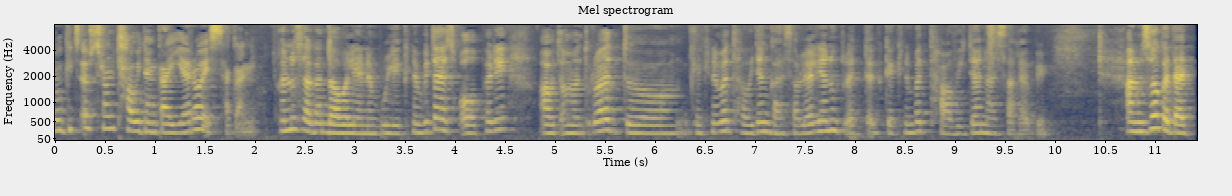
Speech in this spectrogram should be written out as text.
მოგიწევს რომ თავიდან გაიარო ეს საგანი. ანუ საგან დავალიანებული იქნება და ეს ყველაფერი ავტომატურად გექნება თავიდან გასავლელი, ანუ კრედიტები გექნება თავიდან ასაღები. ანუ ზოგადად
